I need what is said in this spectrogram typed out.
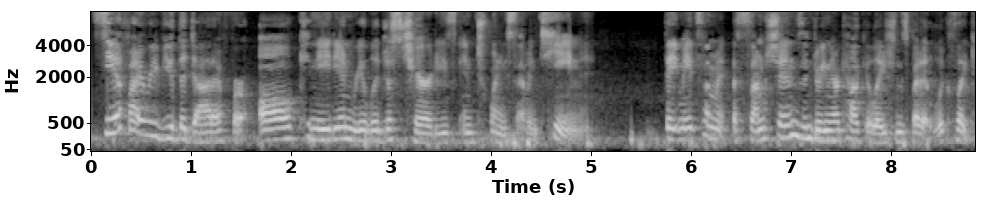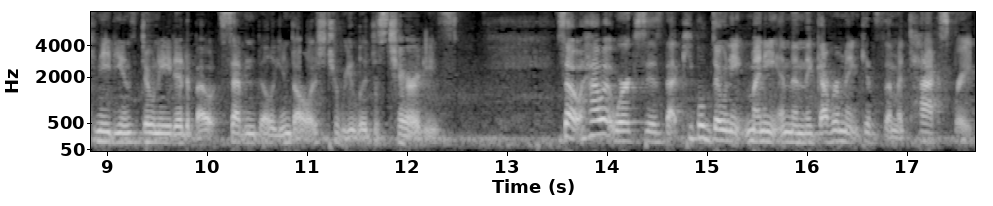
CFI reviewed the data for all Canadian religious charities in 2017. They made some assumptions in doing their calculations, but it looks like Canadians donated about $7 billion to religious charities. So how it works is that people donate money and then the government gives them a tax break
